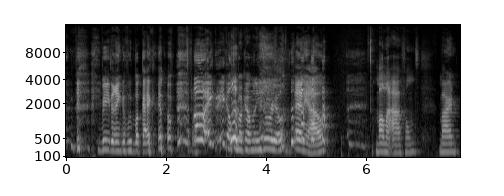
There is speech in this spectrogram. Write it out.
bier drinken, voetbal kijken en over. Oh, ik, ik had hem ook helemaal niet door, joh. Anyhow, mannenavond. Maar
